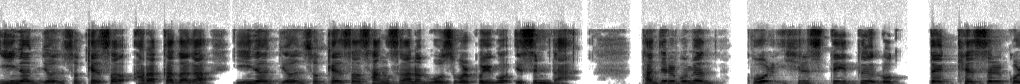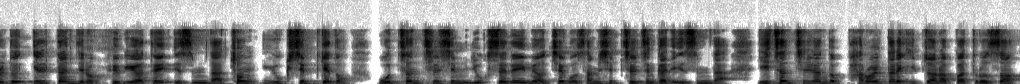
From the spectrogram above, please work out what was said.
2년 연속해서 하락하다가 2년 연속해서 상승하는 모습을 보이고 있습니다. 단지를 보면 9월 힐스테이트 롯데 롯데 캐슬 골드 1단지로 표기가 되어 있습니다. 총 60개 동 5076세대이며 최고 37층까지 있습니다. 2007년도 8월 달에 입주한 아파트로서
